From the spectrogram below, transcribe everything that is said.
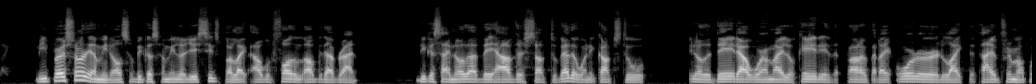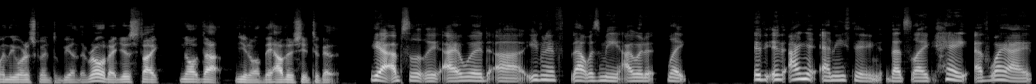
like me personally i mean also because i'm in logistics but like i would fall in love with that brand because i know that they have their stuff together when it comes to you know the data where am i located the product that i ordered like the time frame of when the order is going to be on the road i just like know that you know they have their shit together yeah absolutely i would uh even if that was me i would like if, if i get anything that's like hey fyi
